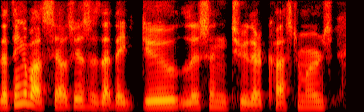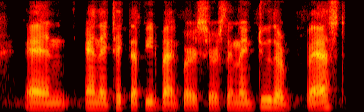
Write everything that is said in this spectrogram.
the thing about Celsius is that they do listen to their customers and and they take that feedback very seriously and they do their best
